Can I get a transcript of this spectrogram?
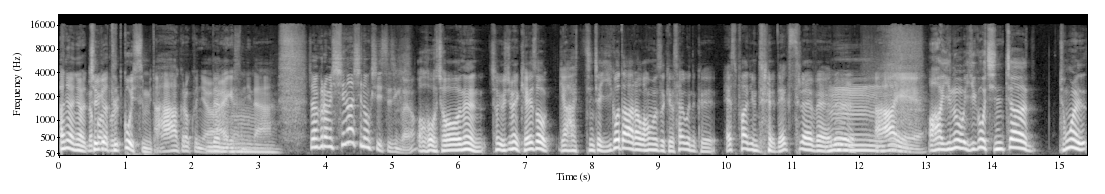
아니요 아니요 몇 즐겨 번 불- 듣고 있습니다. 아, 그렇군요. 네네네. 알겠습니다. 자, 그러면 신원 씨는 혹시 있으신가요? 어, 저는 저 요즘에 계속 야 진짜 이거다라고 하면서 계속 살고 있는 그 에스파님들의 Next Level을 음. 아, 예. 아 이노 이거 진짜 정말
